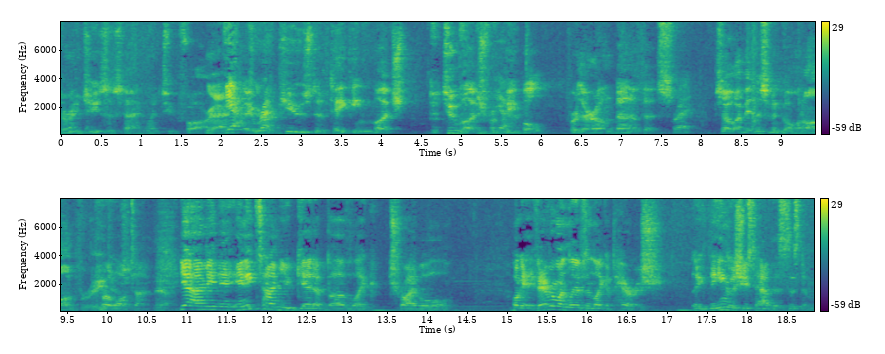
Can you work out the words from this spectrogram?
during Jesus' time went too far. Right. Yeah, They were right. accused of taking much, too much from Yeah. people for their own benefits. Right. So, I mean, this has been going on for ages. for a long time. Yeah. Yeah, I mean, a- anytime you get above like tribal, okay, if everyone lives in like a parish, like the English used to have this system.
